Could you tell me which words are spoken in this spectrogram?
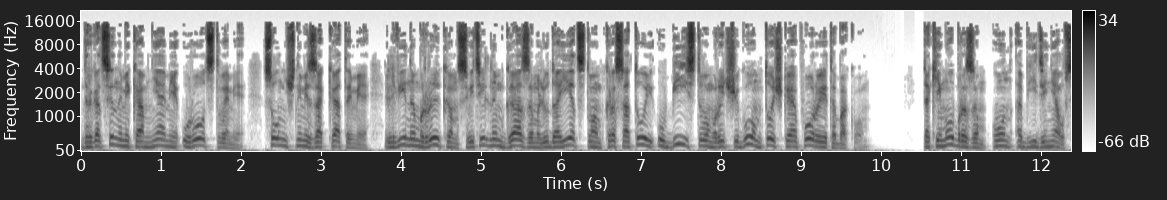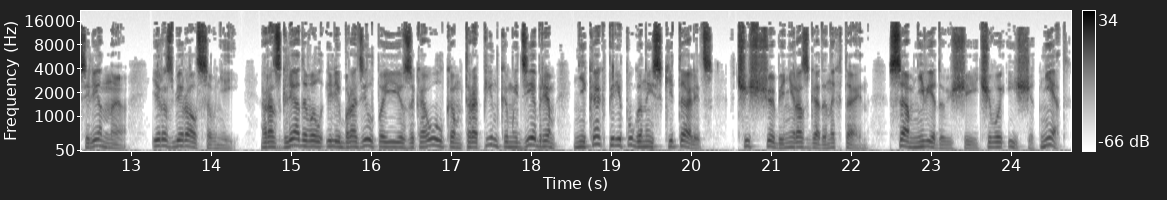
драгоценными камнями, уродствами, солнечными закатами, львиным рыком, светильным газом, людоедством, красотой, убийством, рычагом, точкой опоры и табаком. Таким образом, он объединял Вселенную и разбирался в ней, разглядывал или бродил по ее закоулкам, тропинкам и дебрям не как перепуганный скиталец в чищобе неразгаданных тайн, сам не ведающий, чего ищет, нет.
